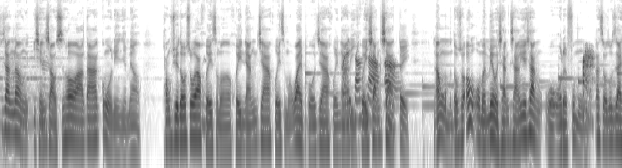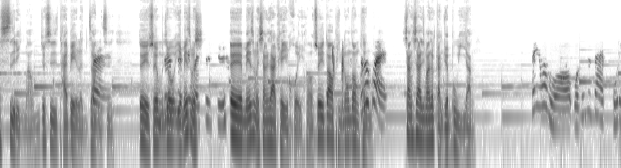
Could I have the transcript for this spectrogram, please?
就像那种以前小时候啊，大家过年有没有同学都说要回什么回娘家，回什么外婆家，回哪里回乡下？对。然后我们都说哦，我们没有乡下，因为像我我的父母 那时候都是在四零嘛，我们就是台北人这样子，对，所以我们就也没什么，对，没什么乡下可以回哈，所以到屏东那种乡下的地方就感觉不一样。那因为我我就是在埔里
